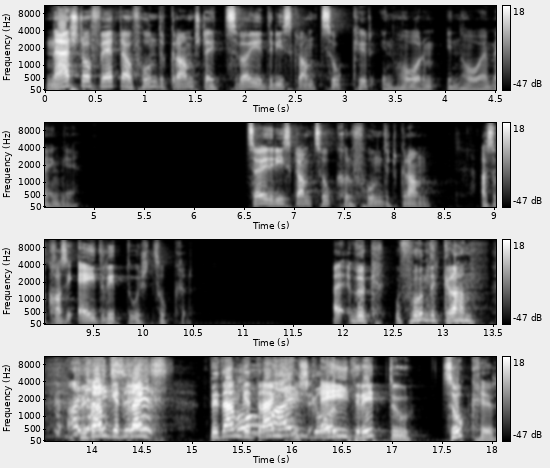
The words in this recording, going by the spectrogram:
Nährstoffwerte auf 100 Gramm steht 32 Gramm Zucker in hoher, in hoher Menge. 32 Gramm Zucker auf 100 Gramm. Also quasi ein Drittel ist Zucker. Äh, wirklich, auf 100 Gramm. Ah, Bei ja, dem Getränk, bei dem Oh Getränk ist Gott. ein Drittel Zucker.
